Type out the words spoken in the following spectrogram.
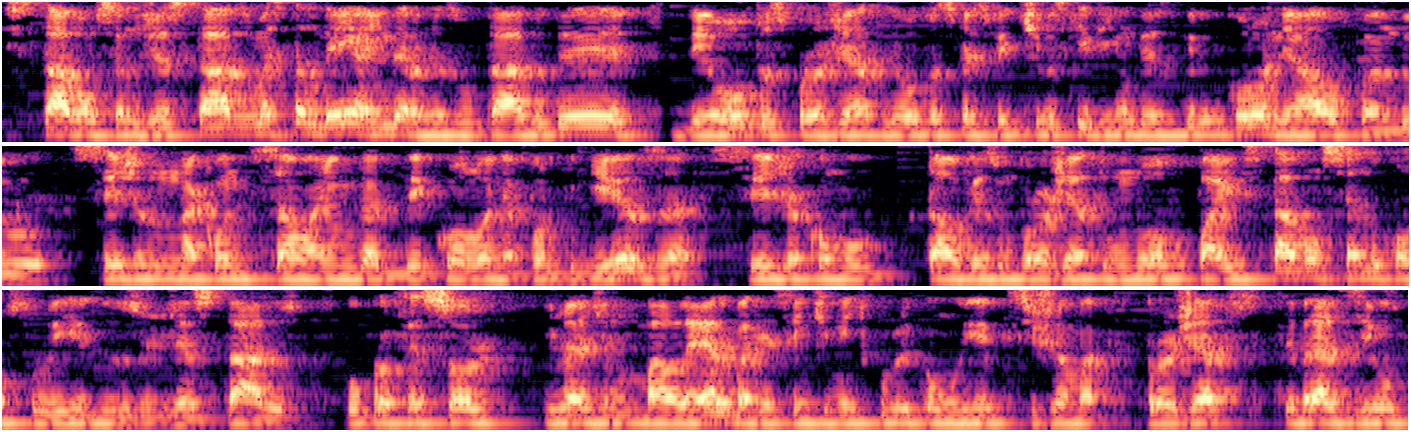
estavam sendo gestados, mas também ainda eram resultado de, de outros projetos, de outras perspectivas que vinham desde o período colonial, quando, seja na condição ainda de colônia portuguesa, seja como talvez um projeto, um novo país, estavam sendo construídos, gestados. O professor Jurandir Malerba recentemente publicou um livro que se chama Projetos de Brasil,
